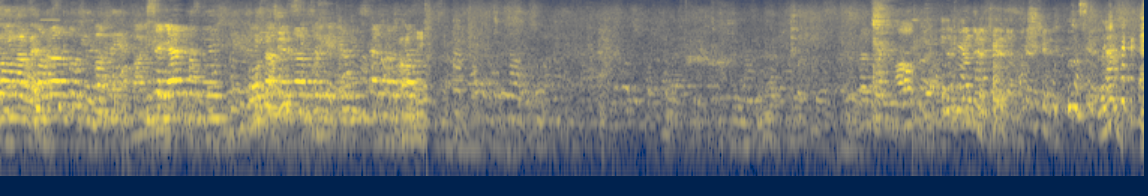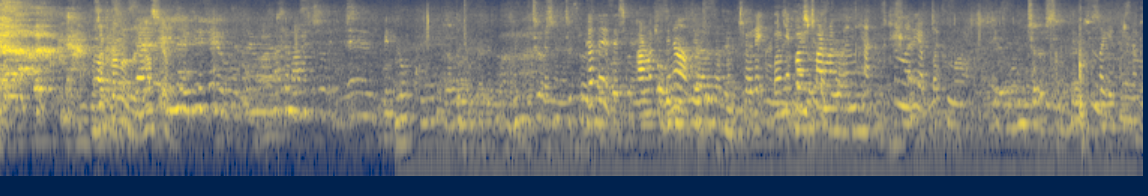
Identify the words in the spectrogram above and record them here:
Allah razı olsun. Bakın bize yer buldunuz. Oradan evlerimize getirdiniz. Her tarafa Dikkat edeceğiz şimdi parmak izini alacağız. Şöyle iki baş parmaklarını heh, şunları yapacağız. Şunu da getirsem.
